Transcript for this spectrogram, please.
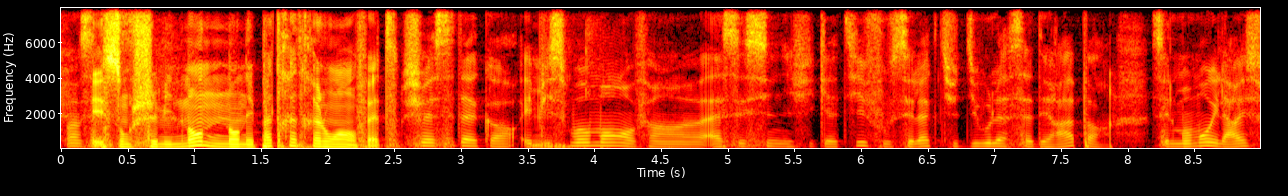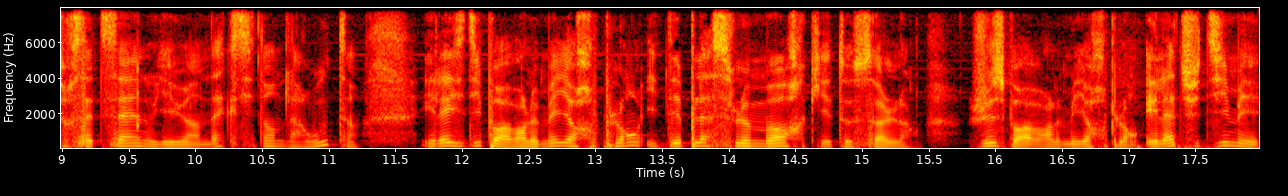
Enfin, c'est- et son cheminement n'en est pas très très loin en fait. Je suis assez d'accord. Et puis Mm. ce moment, enfin, assez significatif, où c'est là que tu te dis, oula, ça dérape, c'est le moment où il arrive sur cette scène où il y a eu un accident de la route. Et là, il se dit, pour avoir le meilleur plan, il déplace le mort qui est au sol, juste pour avoir le meilleur plan. Et là, tu te dis, mais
